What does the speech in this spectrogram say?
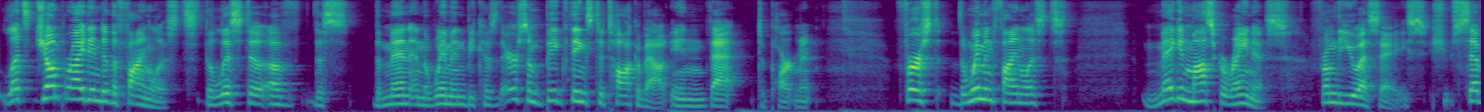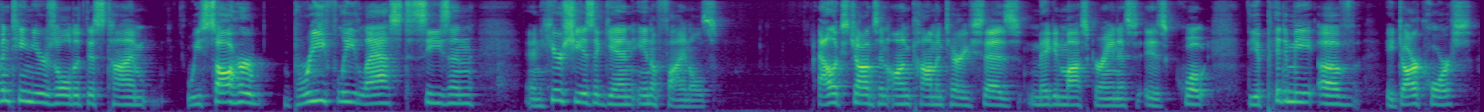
Let's jump right into the finalists, the list of the, the men and the women, because there are some big things to talk about in that department. First, the women finalists Megan Mascarenas from the USA. She was 17 years old at this time. We saw her briefly last season, and here she is again in a finals. Alex Johnson on commentary says Megan Mascarenas is, quote, the epitome of a dark horse.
